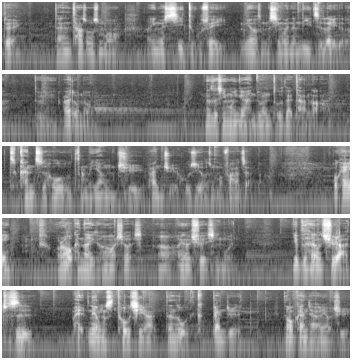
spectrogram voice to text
对，但是他说什么因为吸毒所以没有什么行为能力之类的，对，I don't know。那则新闻应该很多人都在谈啦，看之后怎么样去判决，或是有什么发展吧。OK，然后我看到一个很好笑的，呃，很有趣的新闻，也不是很有趣啊，就是内容是偷窃案，但是我感觉让我看起来很有趣。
